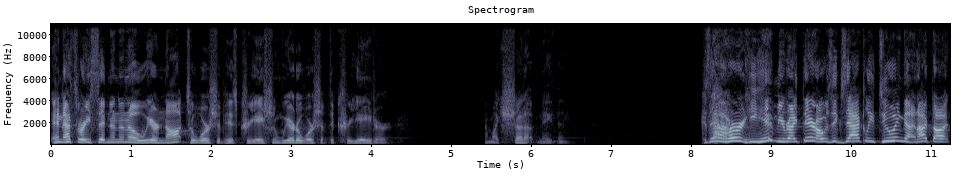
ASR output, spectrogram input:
And that's where he said, No, no, no, we are not to worship his creation. We are to worship the creator. I'm like, Shut up, Nathan. Because that hurt. He hit me right there. I was exactly doing that. And I thought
